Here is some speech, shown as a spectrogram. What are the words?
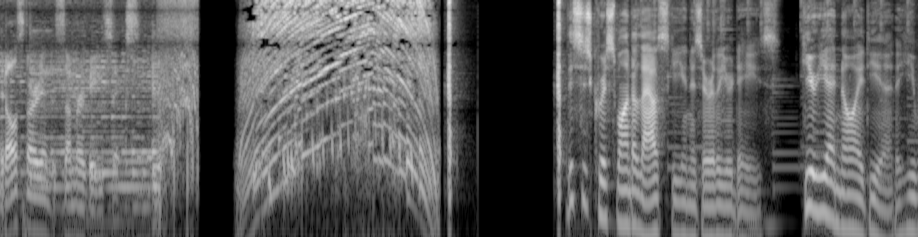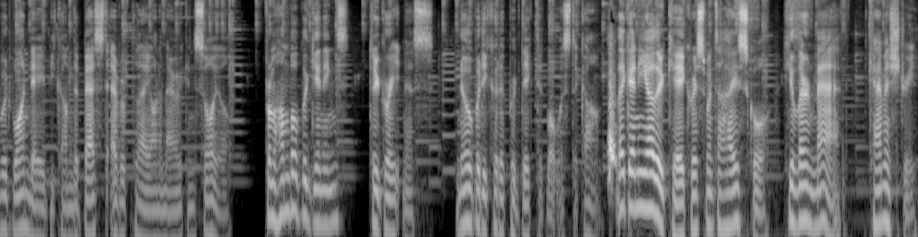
It all started in the summer of 86. This is Chris Wondolowski in his earlier days. Here he had no idea that he would one day become the best to ever play on American soil. From humble beginnings to greatness, nobody could have predicted what was to come. Like any other kid, Chris went to high school. He learned math, chemistry,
